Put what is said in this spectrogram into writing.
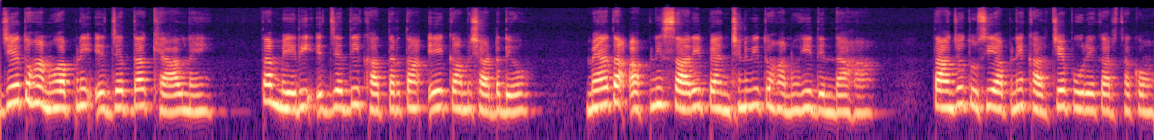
ਜੇ ਤੁਹਾਨੂੰ ਆਪਣੀ ਇੱਜ਼ਤ ਦਾ ਖਿਆਲ ਨਹੀਂ, ਤਾਂ ਮੇਰੀ ਇੱਜ਼ਤ ਦੀ ਖਾਤਰ ਤਾਂ ਇਹ ਕੰਮ ਛੱਡ ਦਿਓ। ਮੈਂ ਤਾਂ ਆਪਣੀ ਸਾਰੀ ਪੈਨਸ਼ਨ ਵੀ ਤੁਹਾਨੂੰ ਹੀ ਦਿੰਦਾ ਹਾਂ, ਤਾਂ ਜੋ ਤੁਸੀਂ ਆਪਣੇ ਖਰਚੇ ਪੂਰੇ ਕਰ ਸਕੋ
